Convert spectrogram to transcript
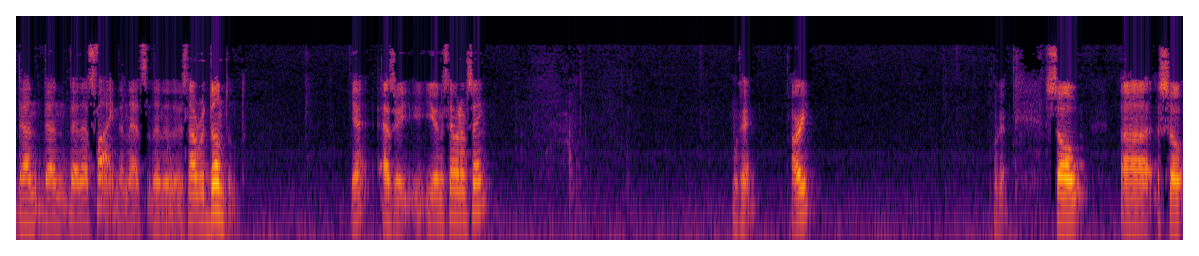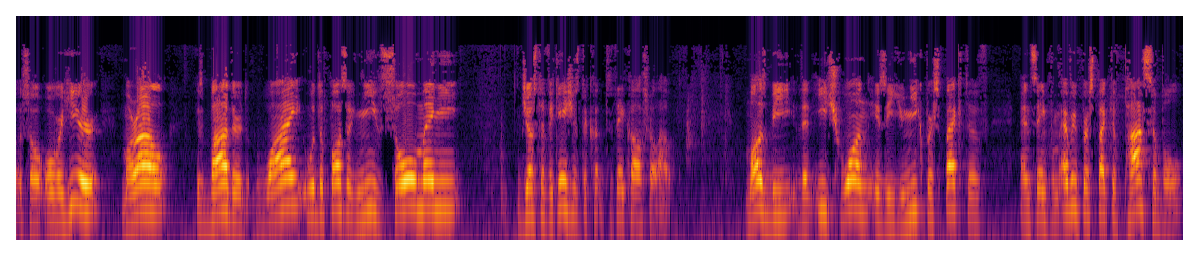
Then then then that's fine. Then that's then it's not redundant. Yeah, Ezra, you understand what I'm saying? Okay, all right. Okay, so uh, so so over here, Maharal is bothered. Why would the pasuk need so many justifications to to take Klal Yisrael out? Must be that each one is a unique perspective, and saying from every perspective possible,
